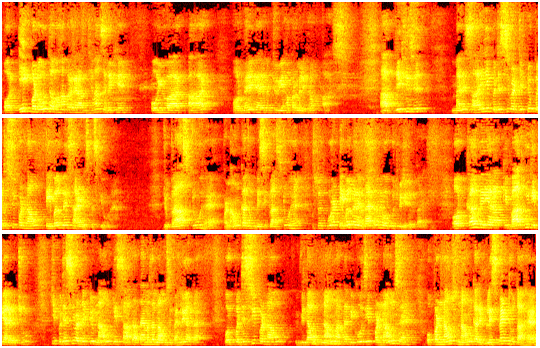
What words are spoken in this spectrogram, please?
और एक वर्ड और था वहाँ पर अगर आप ध्यान से देखें ओ यू आर आर और मेरे प्यारे बच्चों, यहाँ पर मैं लिख रहा हूँ आर्स आप देख लीजिए, मैंने सारे ये possessive adjective possessive pronoun table में सारे डिस्कस किए हुए हैं। जो क्लास टू है प्रोनाउन का जो बेसिक क्लास टू है, उसमें पूरा टेबल मैंने बताया था, मैंने और कुछ भी चीज़ें बताई थी। और कल मेरी और आपकी बात हुई थी, प्यारे बच्चों, कि पजेसिव एडजेक्टिव नाउन के साथ आता है मतलब नाउन से पहले आता है। और पजेसिव प्रोनाउन विदाउट नाउन आता है बिकॉज़ ये प्रोनाउंस है, और प्रोनाउंस नाउन का रिप्लेसमेंट होता है,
